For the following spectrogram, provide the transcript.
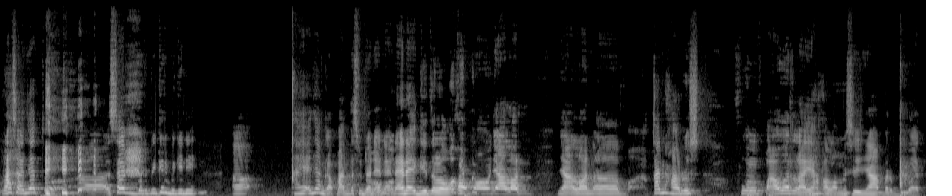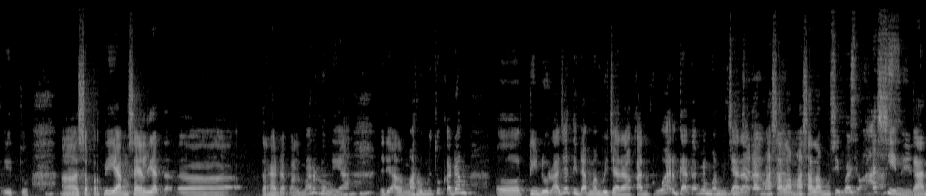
Rasanya tuh eh, saya berpikir begini, eh, kayaknya nggak pantas sudah Oh. nenek-nenek gitu loh. Oh, Kok gitu. mau nyalon nyalon eh, kan harus full power lah ya kalau mestinya berbuat itu uh, seperti yang saya lihat uh, terhadap almarhum ya. Jadi almarhum itu kadang uh, tidur aja tidak membicarakan keluarga tapi membicarakan masalah-masalah musibahnya asin kan.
